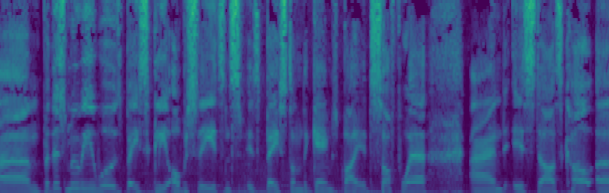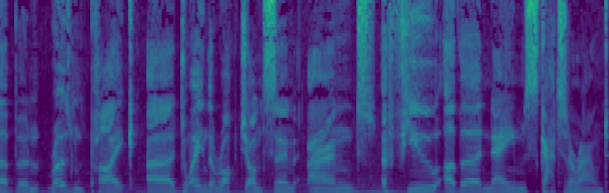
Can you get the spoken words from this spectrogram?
Um, but this movie was basically, obviously, it's, it's based on the games by id Software, and it stars Karl Urban, Rosamund Pike, uh, Dwayne The Rock Johnson, and a few other names scattered around.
